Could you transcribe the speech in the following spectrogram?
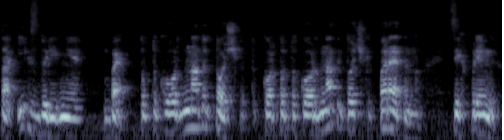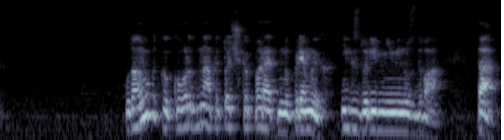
та х дорівнює Б. Тобто координати точки, тобто координати точки перетину цих прямих. У даному випадку координати точки перетину прямих х дорівнює мінус 2 та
